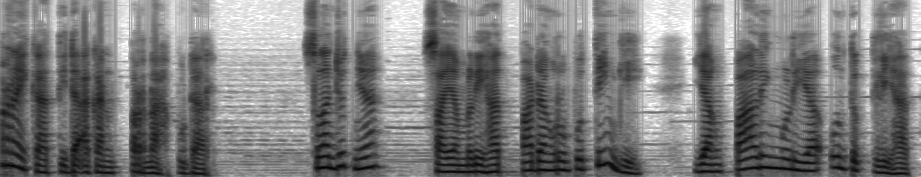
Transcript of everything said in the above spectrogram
"Mereka tidak akan pernah pudar." Selanjutnya, saya melihat padang rumput tinggi yang paling mulia untuk dilihat.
